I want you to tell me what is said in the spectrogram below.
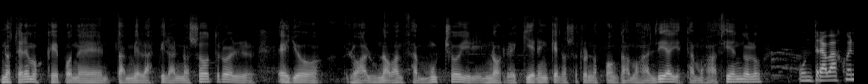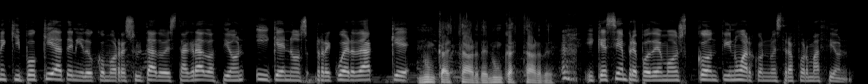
Nos tenemos que poner también las pilas nosotros. ellos, los alumnos, avanzan mucho y nos requieren que nosotros nos pongamos al día y estamos haciéndolo. Un trabajo en equipo que ha tenido como resultado esta graduación y que nos recuerda que... Nunca es tarde, nunca es tarde. Y que siempre podemos continuar con nuestra formación.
